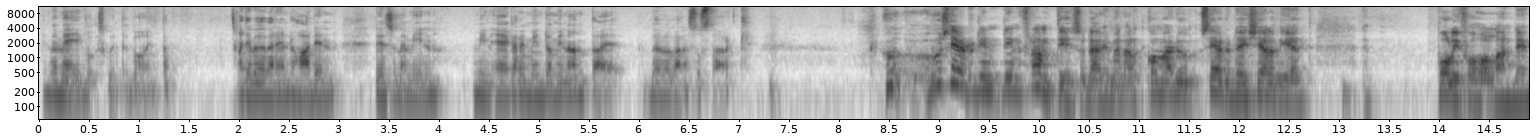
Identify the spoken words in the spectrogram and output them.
jag, med mig skulle inte gå inte. Att jag behöver ändå ha den, den som är min, min ägare, min dominanta, eh, behöver vara så stark. hur, hur ser du din, din framtid så där? Jag menar, kommer du, ser du dig själv i ett ett polyförhållande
